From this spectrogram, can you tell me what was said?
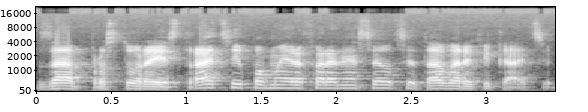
за просту реєстрацію по моїй реферальній ссылці та верифікацію.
